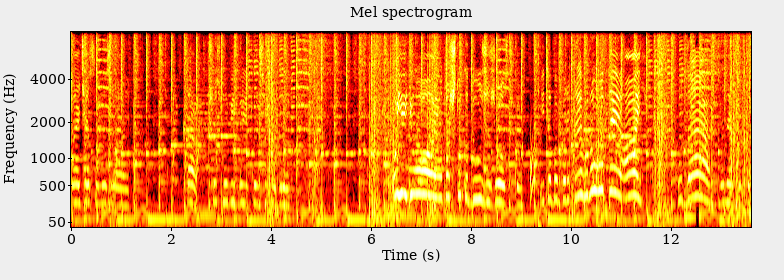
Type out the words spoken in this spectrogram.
Ну, я чесно не знаю. Так, щось ми відволіклися від гри. Ой-ой-ой, ота штука дуже жорстка. І тебе перепригувати. Ай! Куда мене попав?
